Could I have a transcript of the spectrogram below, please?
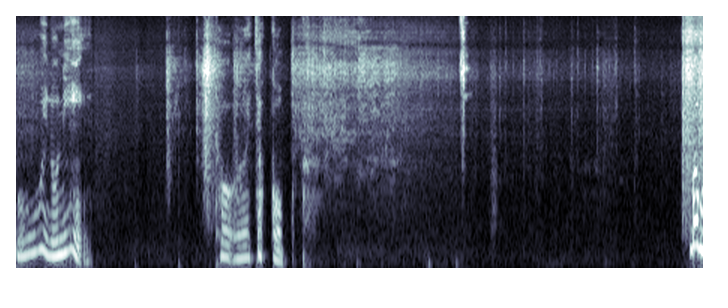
อุ้ย ดูนี่โธ่เอ้ย เจ้ากบ บึ้ม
